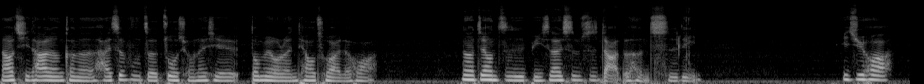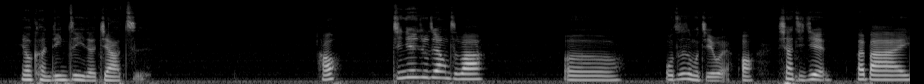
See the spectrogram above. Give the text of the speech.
然后其他人可能还是负责做球，那些都没有人跳出来的话。那这样子比赛是不是打得很吃力？一句话，要肯定自己的价值。好，今天就这样子吧。呃，我这怎么结尾？哦，下期见，拜拜。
